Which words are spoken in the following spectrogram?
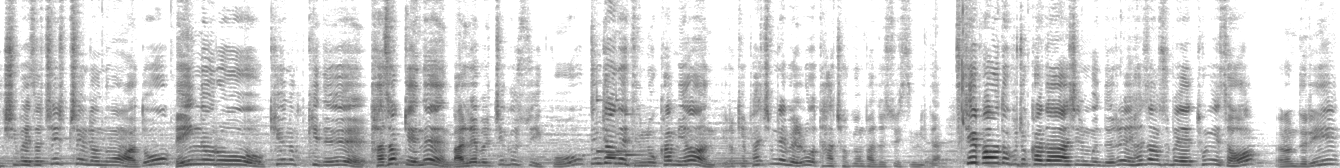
60에서 70층 정도만 와도 메인으로 키우는 쿠키들 5개는 말렙을 찍을 수 있고 신전 에 등록하면 이렇게 80레벨로 다 적용받을 수 있습니다. 스킬 파우더 부족하다 하시는 분들은 현상 수배 통해서 여러분들이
